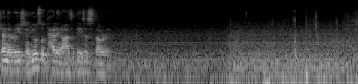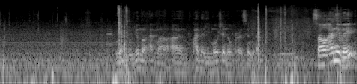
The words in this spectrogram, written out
generation used to telling us this story. Yeah, you know, I'm, a, I'm quite an emotional person. So anyway,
